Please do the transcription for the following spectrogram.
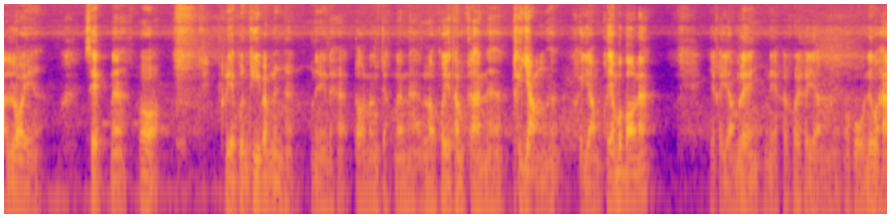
อร่อยฮะเสร็จนะก็เคลียร์พื้นที่แป๊บหนึ่งฮะนี่นะฮะต่อหลังจากนั้นฮะเราก็จะทำการนะฮะขยำฮะขยำขยำเบาๆนะอย่าขยำแรงเนี่ยค่อยๆขยำเนี่ยโอ้โหนี่ว่าหา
